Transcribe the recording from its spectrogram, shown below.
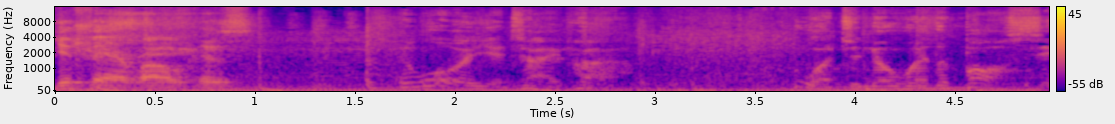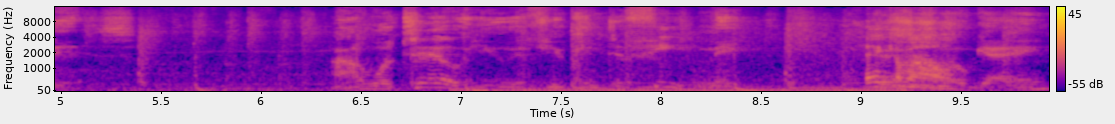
Get there, bro. Cause The warrior type, huh? Want to know where the boss is? I will tell you if you can defeat me. Take this him out. no game.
